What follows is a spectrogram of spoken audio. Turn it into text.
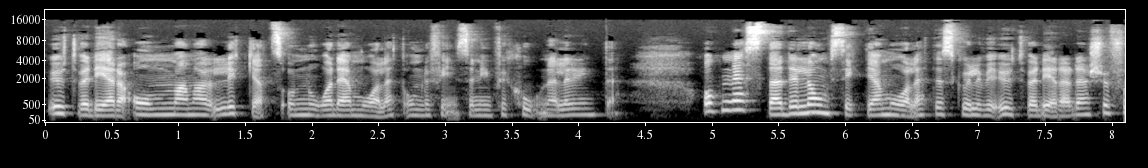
utvärdera om man har lyckats att nå det målet, om det finns en infektion eller inte. Och nästa, det långsiktiga målet, det skulle vi utvärdera den 21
